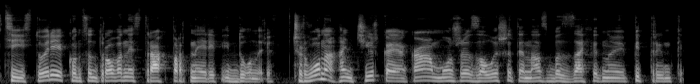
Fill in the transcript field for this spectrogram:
в цій історії концентрований страх партнерів і донорів. Червона ганчірка, яка може залишити нас без західної підтримки.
